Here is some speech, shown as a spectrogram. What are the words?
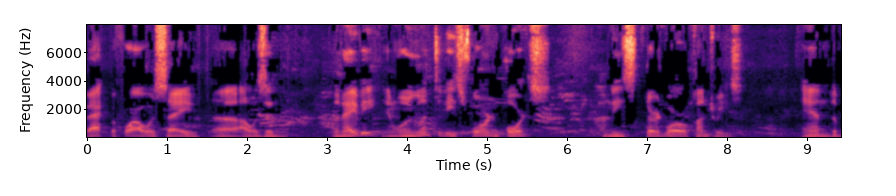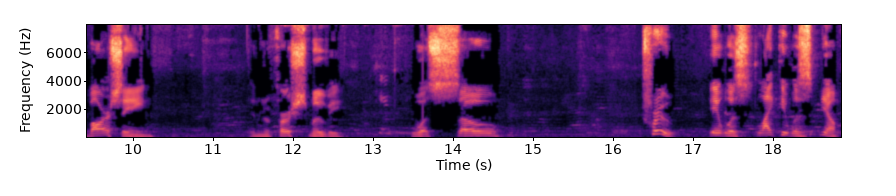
back before I was saved, uh, I was in the Navy, and when we went to these foreign ports in these third world countries, and the bar scene in the first movie was so true. It was like it was, you know,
